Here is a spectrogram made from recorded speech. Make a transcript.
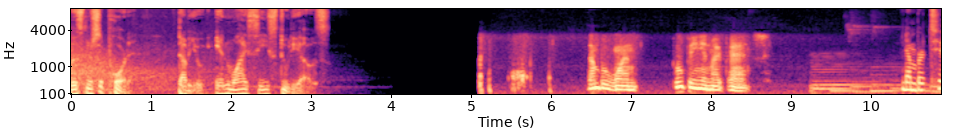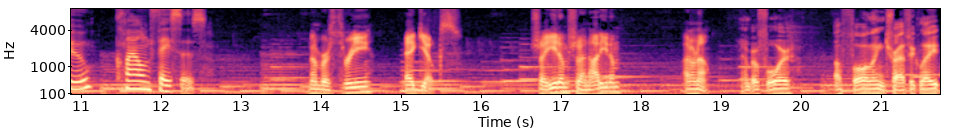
Listener supported. WNYC Studios. Number one, pooping in my pants. Number two, clown faces. Number three, egg yolks. Should I eat them? Should I not eat them? I don't know. Number four, a falling traffic light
